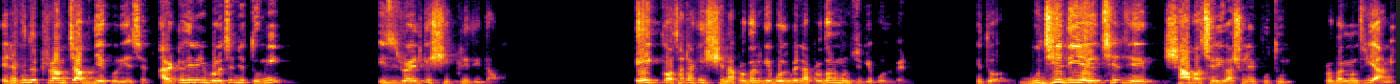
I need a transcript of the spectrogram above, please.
এটা কিন্তু ট্রাম্প চাপ দিয়ে করিয়েছেন। আরেকটা জিনিস বলেছেন যে, তুমি ইসরায়েলকে স্বীকৃতি দাও। এই কথাটা কি সেনাপ্রধানকে বলবেন না প্রধানমন্ত্রীকে বলবেন? কিন্তু বুঝিয়ে দিয়েছে যে শাহবাজ শরীফ আসলে পুতুল, প্রধানমন্ত্রী আমি।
